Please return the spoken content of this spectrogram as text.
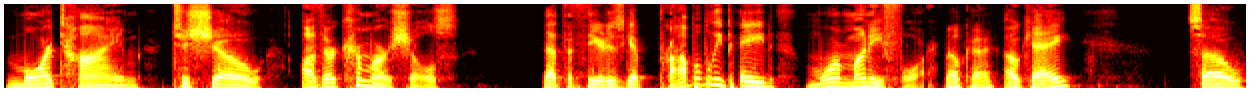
more time to show other commercials that the theaters get probably paid more money for. Okay. Okay. So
